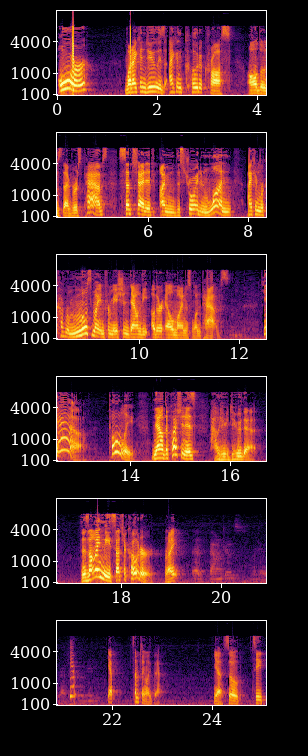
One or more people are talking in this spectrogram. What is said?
Or what I can do is I can code across all those diverse paths such that if I'm destroyed in one, I can recover most of my information down the other L minus one paths. Yeah, totally. Now the question is, how do you do that? Design me such a coder, right? Uh, fountain codes, like a Raptor Yep. code maybe. Yep, something like that. Yeah, so see,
